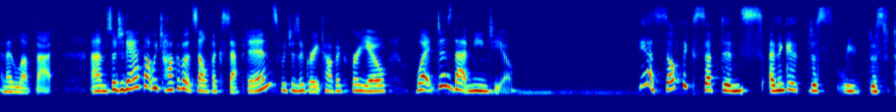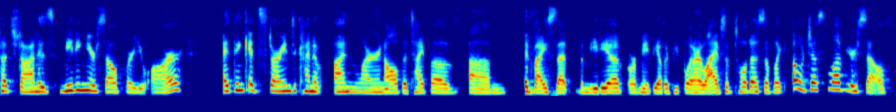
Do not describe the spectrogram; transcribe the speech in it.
And I love that. Um, so today I thought we'd talk about self acceptance, which is a great topic for you. What does that mean to you? Yeah, self acceptance. I think it just, we just touched on is meeting yourself where you are. I think it's starting to kind of unlearn all the type of um, advice that the media or maybe other people in our lives have told us of like, oh, just love yourself.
